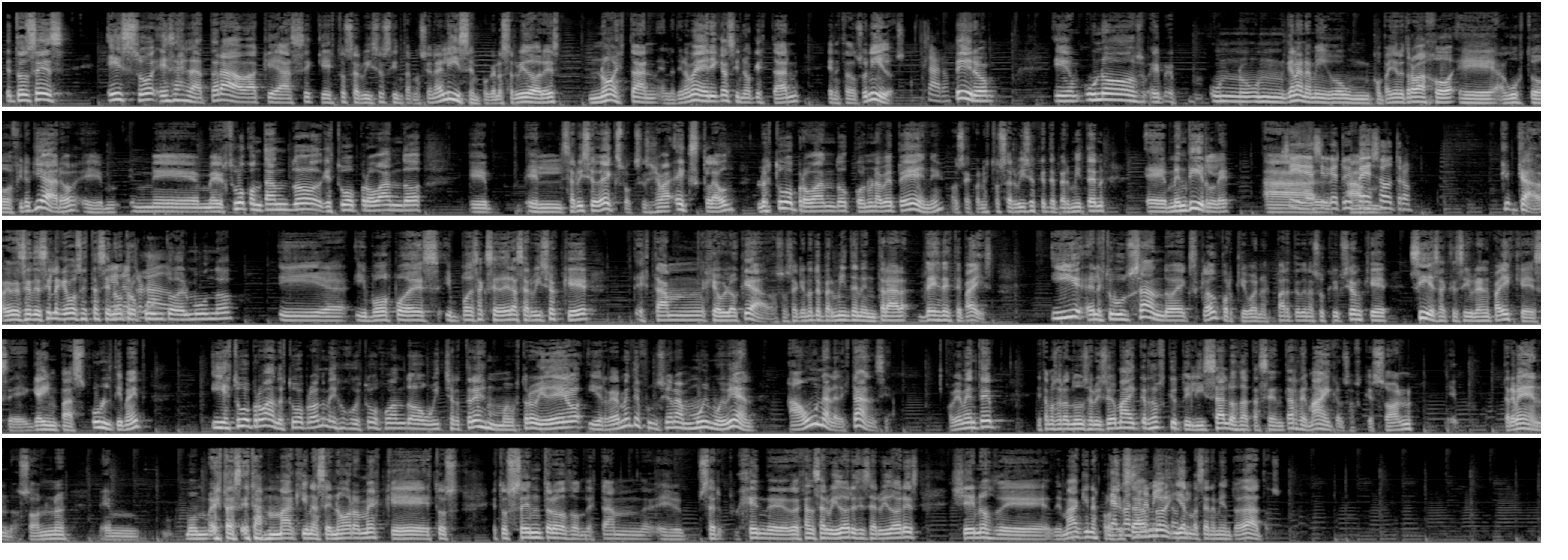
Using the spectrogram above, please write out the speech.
Entonces, eso, esa es la traba que hace que estos servicios se internacionalicen, porque los servidores no están en Latinoamérica, sino que están en Estados Unidos. Claro. Pero eh, unos, eh, un, un gran amigo, un compañero de trabajo, eh, Augusto Finocchiaro, eh, me, me estuvo contando que estuvo probando eh, el servicio de Xbox, que se llama Xcloud, lo estuvo probando con una VPN, o sea, con estos servicios que te permiten eh, mentirle a... Sí, decir que tu IP es otro. que- Claro, es decir, decirle que vos estás en, En otro, otro punto del mundo y, y vos podés, y podés acceder a servicios que están geobloqueados, o sea que no te permiten entrar desde este país. Y él estuvo usando Xcloud porque, bueno, es parte de una suscripción que sí es accesible en el país, que es eh, Game Pass Ultimate. Y estuvo probando, estuvo probando, me dijo que estuvo jugando Witcher 3, me mostró video y realmente funciona muy, muy bien, aún a la distancia. Obviamente, estamos hablando de un servicio de Microsoft que utiliza los data centers de Microsoft, que son eh, tremendos, son estas, estas máquinas enormes que estos, estos centros donde están, eh, ser- gente, donde están servidores y servidores llenos de, de máquinas procesando y sí. almacenamiento de datos.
